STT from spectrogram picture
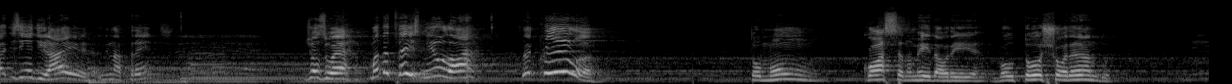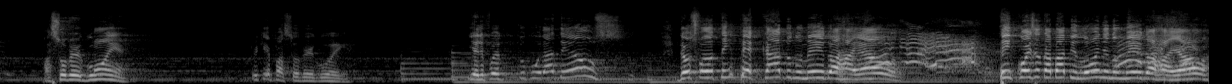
cidadezinha de Ai, ali na frente. Josué, manda três mil lá, tranquilo. Tomou um coça no meio da orelha, voltou chorando. Passou vergonha. Por que passou vergonha? E ele foi procurar Deus. Deus falou: tem pecado no meio do arraial. Tem coisa da Babilônia no meio do arraial.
